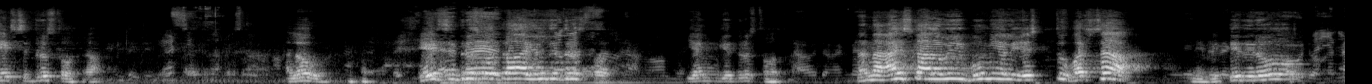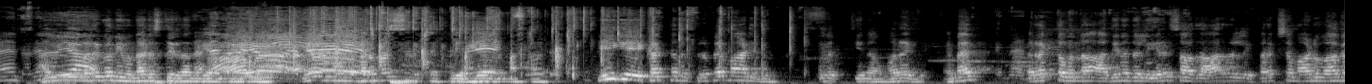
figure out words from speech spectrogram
ಏಟ್ ಸಿದ್ರು ಸ್ತೋತ್ರ. ಹಲೋ ಏಡ್ಸ್ ಇದ್ರು ಸ್ತೋತ್ರ, ಇಲ್ದಿದ್ರು ಸ್ತೋತ್ರ. ಹೆಂಗಿದ್ರು ಸ್ತೋತ್ರ. ನನ್ನ ಆಯುಷ್ಕಾಲವು ಈ ಭೂಮಿಯಲ್ಲಿ ಎಷ್ಟು ವರ್ಷ ನೀವು ಬಿಟ್ಟಿದಿರೋ ಅಲ್ಲಿವರೆಗೂ ನೀವು ನಡೆಸ್ತೀರಿ ನನಗೆ. ಹೀಗೆ ಕರ್ತನ ಕೃಪೆ ಮಾಡಿದ್ರು ಇವತ್ತಿನ ವರೆಗೆ ರಕ್ತವನ್ನ ಆ ದಿನದಲ್ಲಿ ಎರಡ್ ಸಾವಿರದ ಆರರಲ್ಲಿ ಪರೀಕ್ಷೆ ಮಾಡುವಾಗ,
